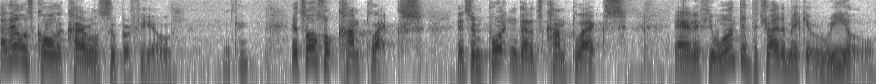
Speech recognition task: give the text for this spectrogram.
And that was called a chiral superfield. Okay? It's also complex. It's important that it's complex. And if you wanted to try to make it real,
